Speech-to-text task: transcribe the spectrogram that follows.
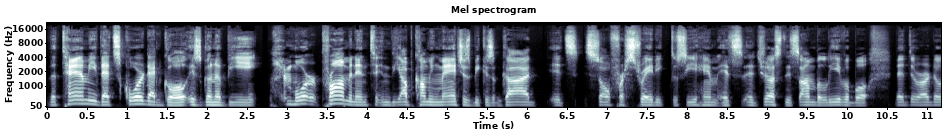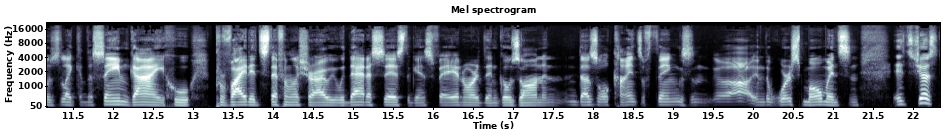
the Tammy that scored that goal is going to be more prominent in the upcoming matches because God, it's so frustrating to see him. It's, it's just it's unbelievable that there are those like the same guy who provided Stephan El Shaarawy with that assist against Feyenoord, then goes on and, does all kinds of things and uh, in the worst moments, and it's just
